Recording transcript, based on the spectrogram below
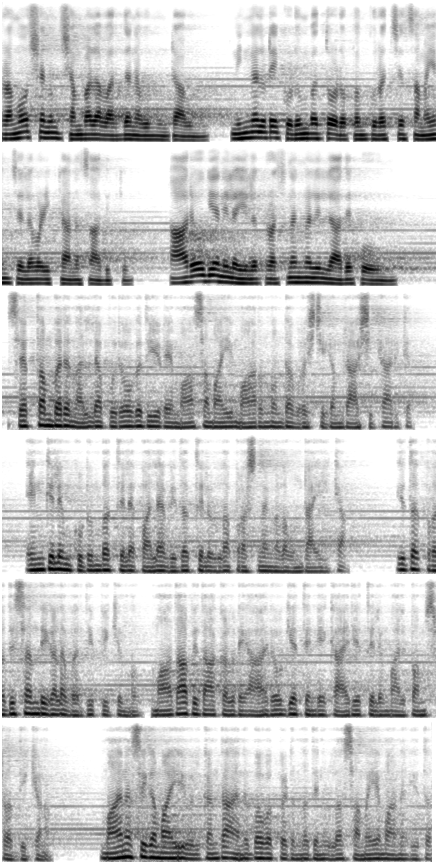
പ്രമോഷനും ശമ്പള വർധനവും ഉണ്ടാവുന്നു. നിങ്ങളുടെ കുടുംബത്തോടൊപ്പം കുറച്ച് സമയം ചെലവഴിക്കാൻ സാധിക്കും. ആരോഗ്യനിലയിൽ പ്രശ്നങ്ങളില്ലാതെ പോകുന്നു. സെപ്റ്റംബർ നല്ല പുരോഗതിയുടെ മാസമായി മാറുന്നുണ്ട് വൃശ്ചികം രാശിക്കാർക്ക്. എങ്കിലും കുടുംബത്തിലെ പല വിധത്തിലുള്ള പ്രശ്നങ്ങൾ ഉണ്ടായേക്കാം. ഇത് പ്രതിസന്ധികളെ വർദ്ധിപ്പിക്കുന്നു. മാതാപിതാക്കളുടെ ആരോഗ്യത്തിന്റെ കാര്യത്തിലും അല്പം ശ്രദ്ധിക്കണം. മാനസികമായി ഉത്കണ്ഠ അനുഭവപ്പെടുന്നതിനുള്ള സമയമാണ് ഇത്.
